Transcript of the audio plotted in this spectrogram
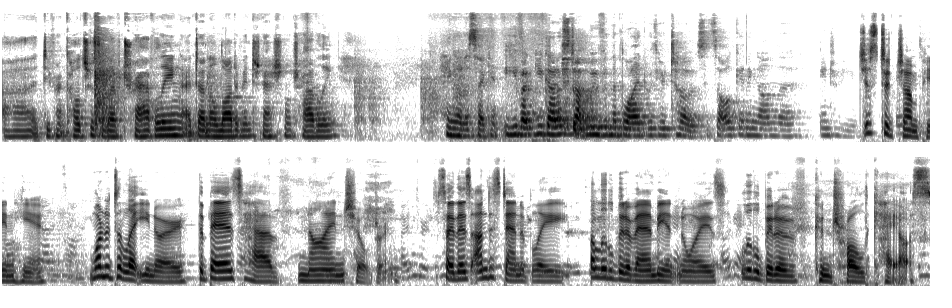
uh, different cultures. I love traveling. I've done a lot of international traveling. Hang on a second, Eva. You got to stop moving the blind with your toes. It's all getting on the interview. Just to jump in here, wanted to let you know the Bairs have nine children. So there's understandably a little bit of ambient noise, a little bit of controlled chaos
